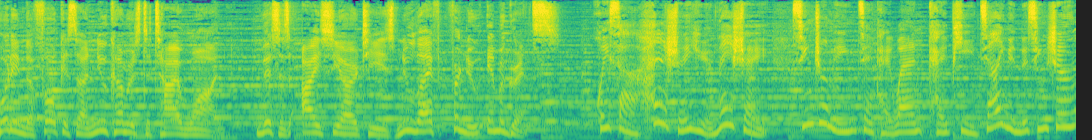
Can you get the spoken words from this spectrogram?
putting the focus on newcomers to Taiwan. This is ICRT's New Life for New Immigrants. 挥洒汗水与泪水，新住民在台湾开辟家园的心声，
